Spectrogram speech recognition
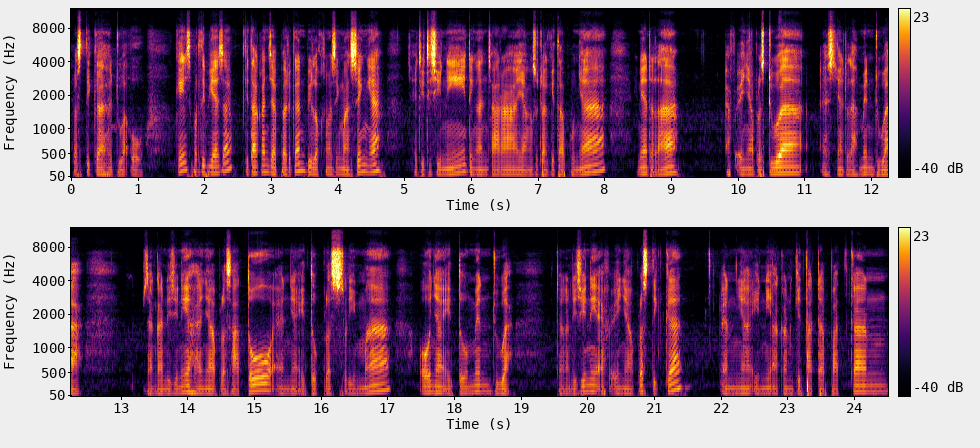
plus 3H2O. Oke, seperti biasa, kita akan jabarkan bilox masing-masing ya. Jadi di sini dengan cara yang sudah kita punya, ini adalah Fe-nya plus 2, S-nya adalah min 2. Sedangkan di sini hanya plus 1, N-nya itu plus 5, O-nya itu min 2. Sedangkan di sini Fe-nya plus 3, N-nya ini akan kita dapatkan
